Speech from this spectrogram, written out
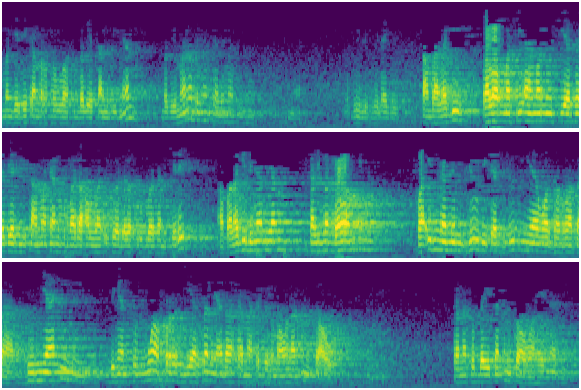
menjadikan Rasulullah sebagai tandingan. Bagaimana dengan kalimat ini? Ya, lebih-lebih lagi. Tambah lagi, kalau masih manusia saja disamakan kepada Allah itu adalah perbuatan syirik, apalagi dengan yang kalimat bawah ini. Fa inna min judika dunya wa. Dunia ini dengan semua perhiasannya adalah karena kedermawanan engkau. Karena kebaikan engkau wahai Nabi.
